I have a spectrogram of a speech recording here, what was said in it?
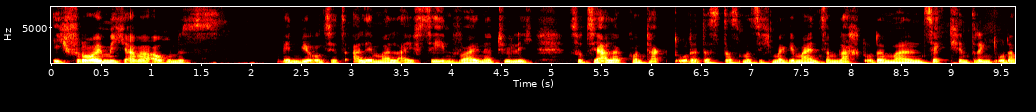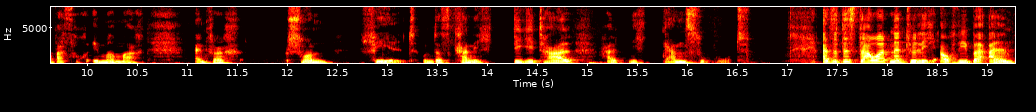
Ich freue mich aber auch und das wenn wir uns jetzt alle mal live sehen, weil natürlich sozialer Kontakt oder das, dass man sich mal gemeinsam lacht oder mal ein Säckchen trinkt oder was auch immer macht, einfach schon fehlt. Und das kann ich digital halt nicht ganz so gut. Also das dauert natürlich auch wie bei allem.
